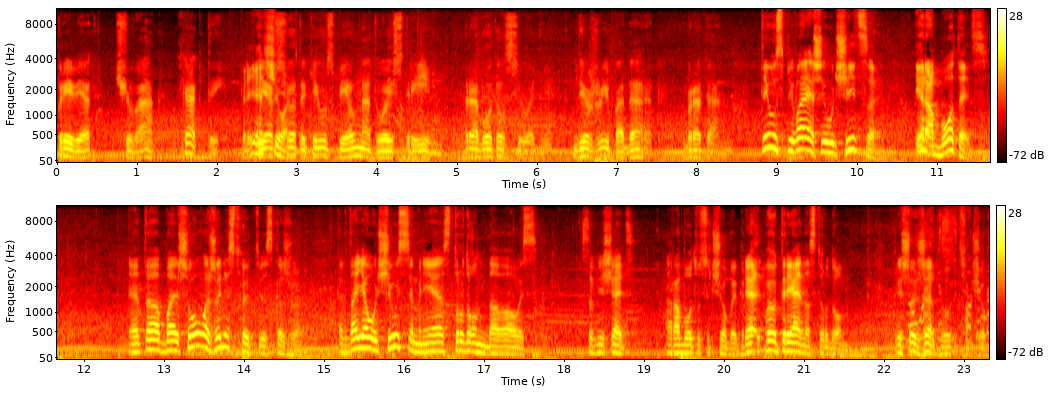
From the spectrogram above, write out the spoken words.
Привет, чувак. Как ты? Привет, Я чувак. все-таки успел на твой стрим. Работал сегодня. Держи подарок, братан. Ты успеваешь и учиться, и работать. Это большое уважение стоит тебе скажу. Когда я учился, мне с трудом давалось совмещать работу с учебой. Ре- вот реально с трудом. Пришлось жертвовать учебой.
